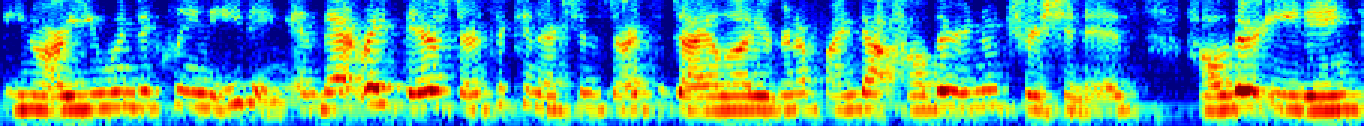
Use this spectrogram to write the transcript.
you know, are you into clean eating?" And that right there starts a connection, starts a dialogue. You're going to find out how their nutrition is, how they're eating,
